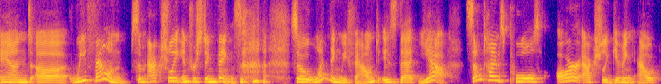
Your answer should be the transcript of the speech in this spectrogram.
And uh, we found some actually interesting things. so one thing we found is that, yeah, sometimes pools are actually giving out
